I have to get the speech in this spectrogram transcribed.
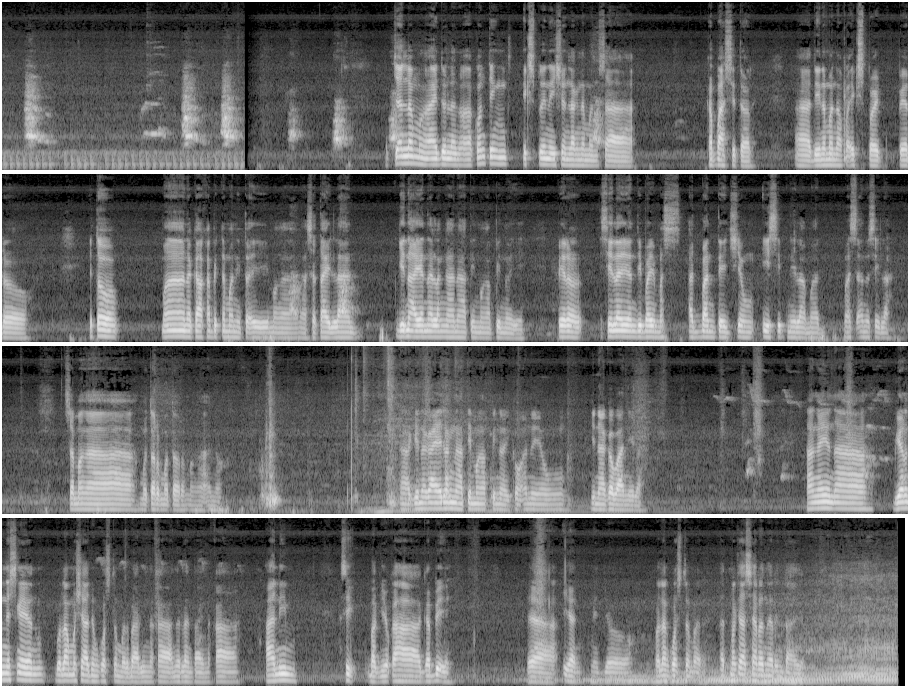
At yan lang mga idol, ano, ah, konting explanation lang naman sa capacitor. Ah, di naman ako expert, pero ito, mga nagkakabit naman ito ay mga nasa Thailand. Ginaya na lang nga natin mga Pinoy eh. Pero sila yun, di ba, yung mas advantage yung isip nila, mad, mas ano sila sa mga motor-motor, mga ano. Ah, ginagaya lang natin mga Pinoy kung ano yung ginagawa nila. Ah, ngayon, ah, biyernes ngayon, walang masyadong customer. Bali, naka, ano lang tayo, naka anim. Kasi bagyo kagabi eh. Kaya, yan, medyo walang customer. At magsasara na rin tayo.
